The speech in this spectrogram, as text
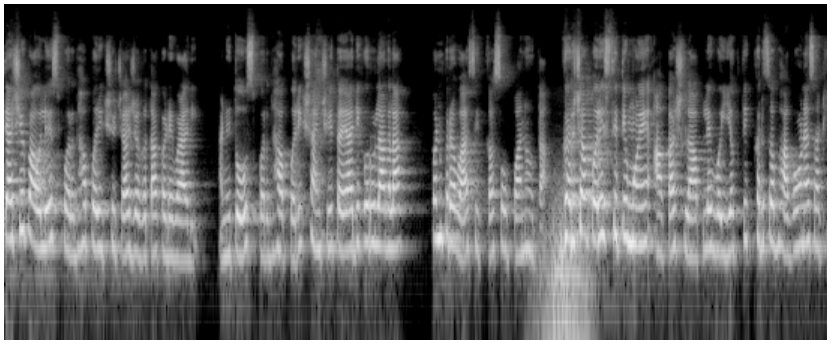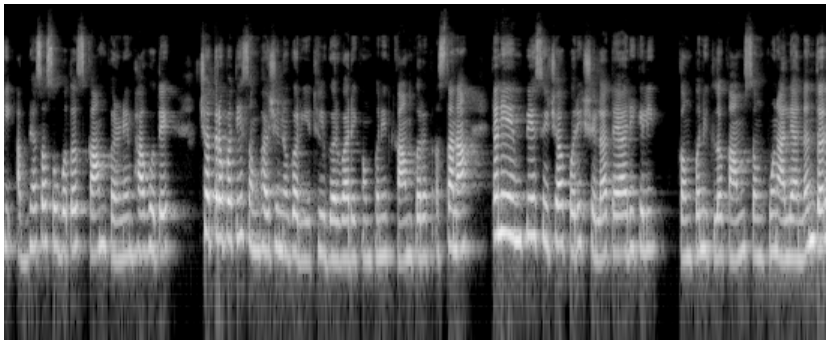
त्याची पावले स्पर्धा परीक्षेच्या जगताकडे वळाली आणि तो स्पर्धा परीक्षांची तयारी करू लागला. पण प्रवास इतका सोपा नव्हता. घरच्या परिस्थितीमुळे आकाशला आपले वैयक्तिक खर्च भागवण्यासाठी अभ्यासासोबतच काम करणे भाग होते. छत्रपती संभाजीनगर येथील गरवारे कंपनीत काम करत असताना त्याने एमपीएससीच्या परीक्षेला तयारी केली. कंपनीतलं काम संपून आल्यानंतर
